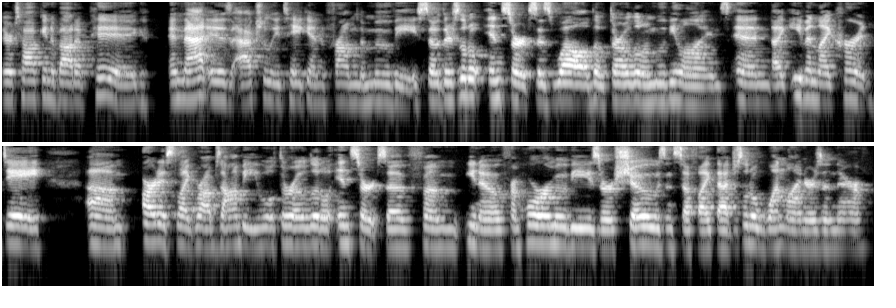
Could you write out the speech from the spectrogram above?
they're talking about a pig and that is actually taken from the movie. So there's little inserts as well. They'll throw little movie lines and like even like current day um, artists like rob zombie will throw little inserts of from you know from horror movies or shows and stuff like that just little one liners in there.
